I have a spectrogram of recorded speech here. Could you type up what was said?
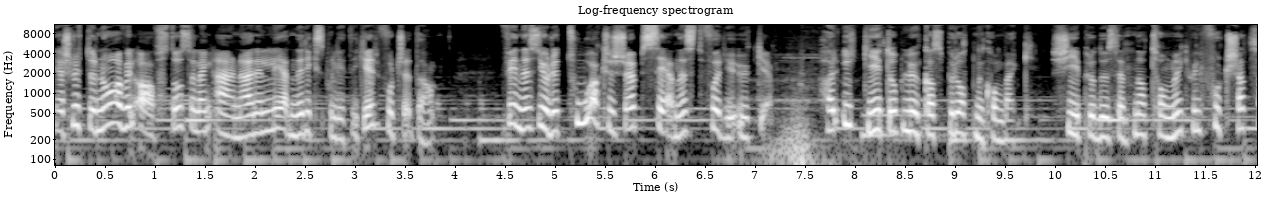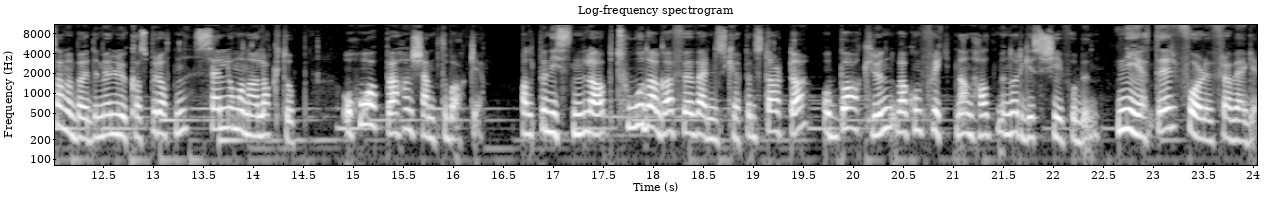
Jeg slutter nå og vil avstå så lenge Erna er en ledende rikspolitiker, fortsetter han. Finnes gjorde to aksjekjøp senest forrige uke. Har ikke gitt opp Lukas Bråten-comeback. Skiprodusenten Atomic vil fortsatt samarbeide med Lukas Bråten, selv om han har lagt opp, og håper han kommer tilbake. Alpinisten la opp to dager før verdenscupen starta, og bakgrunnen var konflikten han hadde med Norges Skiforbund. Nyheter får du fra VG.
